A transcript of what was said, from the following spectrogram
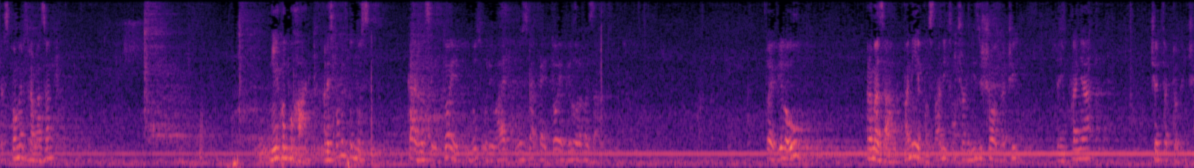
Jel spomenut Ramazan? Nije kod Buhari, ali spomenut kod Muslima. Kaže se, i to je u Rivajetu Muslima, to je bilo u Ramazanu. To je bilo u Ramazanu. Pa nije poslanik, sam sam izišao, znači, da im klanja četvrto večer.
